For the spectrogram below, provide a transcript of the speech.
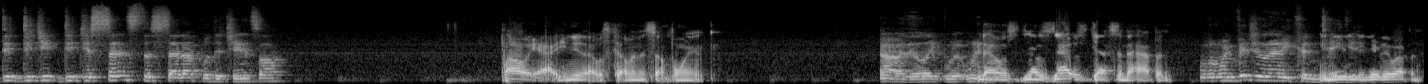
did did you did you sense the setup with the chainsaw? Oh yeah, you knew that was coming at some point. Uh, they like when when, That was that was that was destined to happen. when, when Vigilante couldn't You take needed, it. needed a weapon.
